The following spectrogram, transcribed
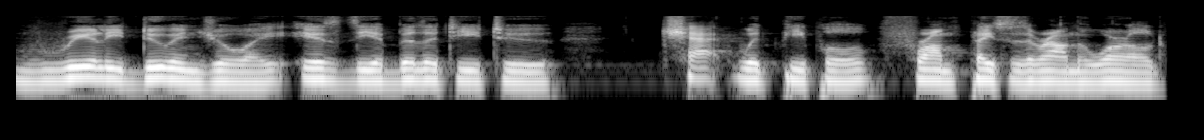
really do enjoy is the ability to chat with people from places around the world.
